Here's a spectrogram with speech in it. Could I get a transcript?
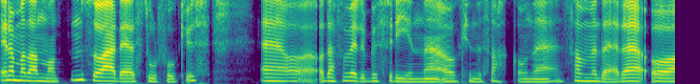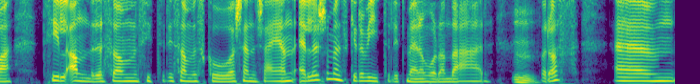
i ramadan-måneden så er det stort fokus. Eh, og, og derfor veldig befriende å kunne snakke om det sammen med dere og til andre som sitter i samme sko og kjenner seg igjen, eller som ønsker å vite litt mer om hvordan det er Mm. for oss. Um,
